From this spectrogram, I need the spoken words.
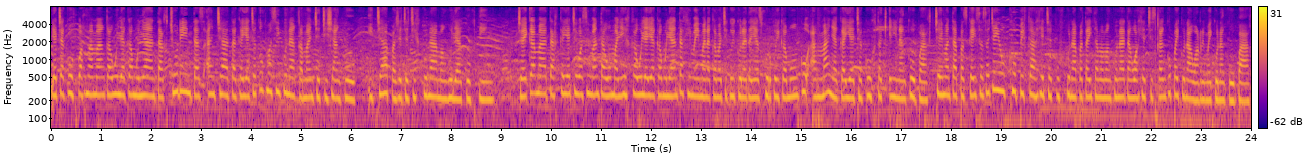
Yachakuqpaq mamanqa willakamullantaq churintas anchata kay yachakuq masinkunaqa manchachishanku ichapas yachachiqkunaman willakuqtin Chaykama atajka yachawasimanta umalliqka willayakamullantaq imaymanankama chikuykunata yasqurquykamunku amaña kay yachakukta k'irinankupaq chaymantapas kay sasachay ukhupi kaq yachakuqkunapa taytamamankunatan rima paykunawan rimaykunankupaq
